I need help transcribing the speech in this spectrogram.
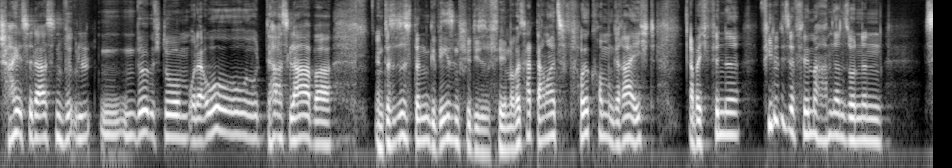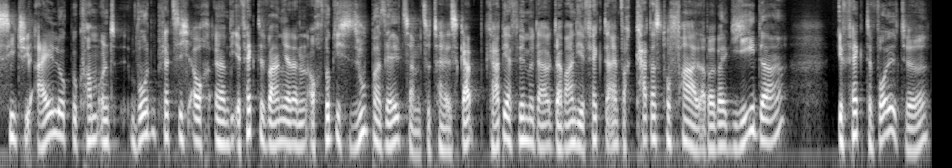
scheiße, da ist ein, ein Wirbelsturm oder oh, da ist Lava. Und das ist es dann gewesen für diese Filme. Aber es hat damals vollkommen gereicht. Aber ich finde, viele dieser Filme haben dann so einen CGI-Look bekommen und wurden plötzlich auch, äh, die Effekte waren ja dann auch wirklich super seltsam zu Teil. Es gab, gab ja Filme, da, da waren die Effekte einfach katastrophal, aber weil jeder Effekte wollte,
